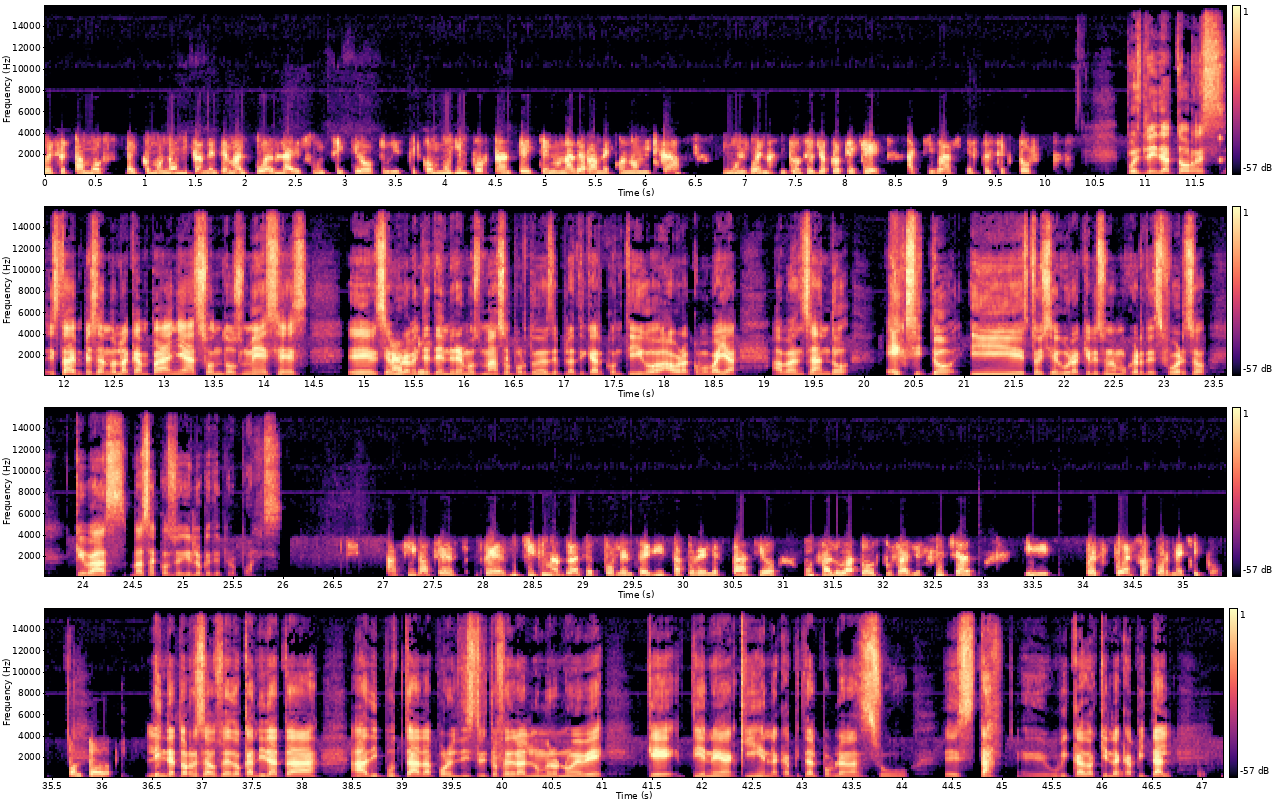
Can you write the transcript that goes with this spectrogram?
pues estamos económicamente mal. Puebla es un sitio turístico muy importante y tiene una derrama económica muy buena. Entonces yo creo que hay que activar este sector. Pues Linda Torres, está empezando la campaña, son dos meses. Eh, seguramente tendremos más oportunidades de platicar contigo ahora como vaya avanzando. Éxito y estoy segura que eres una mujer de esfuerzo que vas, vas a conseguir lo que te propones. Así va a ser, Fer. Muchísimas gracias por la entrevista, por el espacio. Un saludo a todos tus radioescuchas y pues fuerza por México, con todo. Linda Torres Saucedo, candidata a diputada por el Distrito Federal número 9, que tiene aquí en la capital poblana su está eh, ubicado aquí en la capital,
